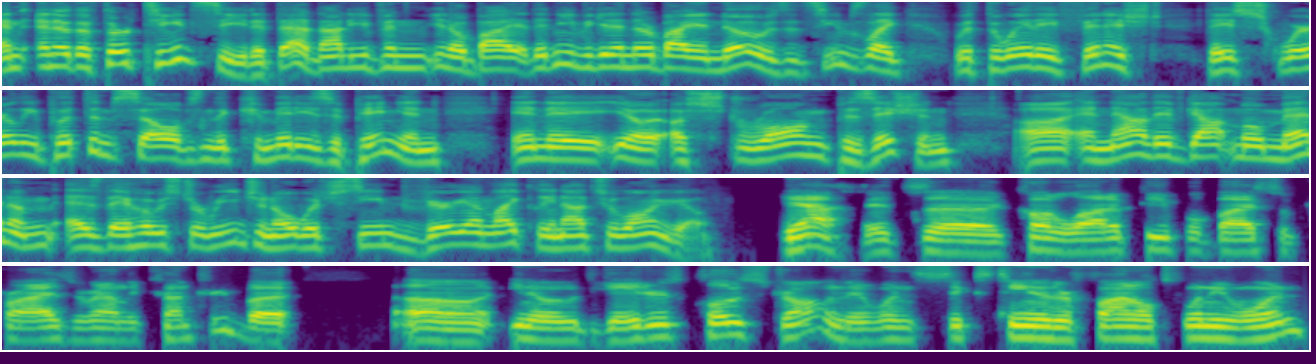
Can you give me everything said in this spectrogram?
and, and they're the 13th seed at that, not even, you know, by, they didn't even get in there by a nose. It seems like with the way they finished, they squarely put themselves in the committee's opinion in a, you know, a strong position. Uh, and now they've got momentum as they host a regional, which seemed very unlikely not too long ago. Yeah, it's uh, caught a lot of people by surprise around the country, but uh, you know the Gators closed strong. They won 16 of their final 21, and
